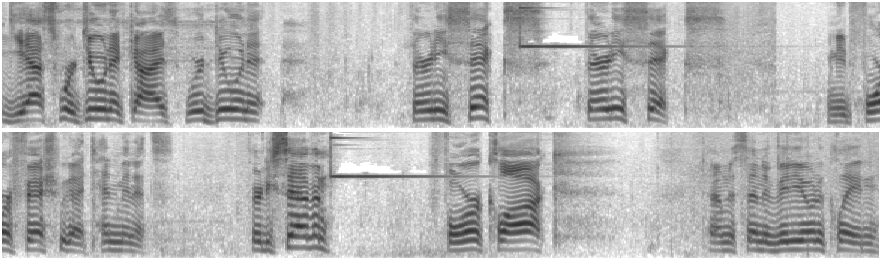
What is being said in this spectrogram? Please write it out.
Yes, we're doing it, guys. We're doing it. 36, 36. We need four fish, we got 10 minutes. 37, four o'clock. Time to send a video to Clayton.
